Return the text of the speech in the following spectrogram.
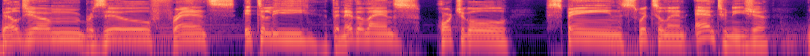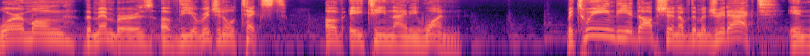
Belgium, Brazil, France, Italy, the Netherlands, Portugal, Spain, Switzerland, and Tunisia were among the members of the original text of 1891. Between the adoption of the Madrid Act in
